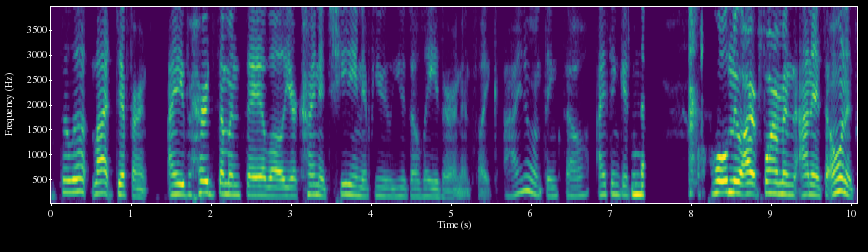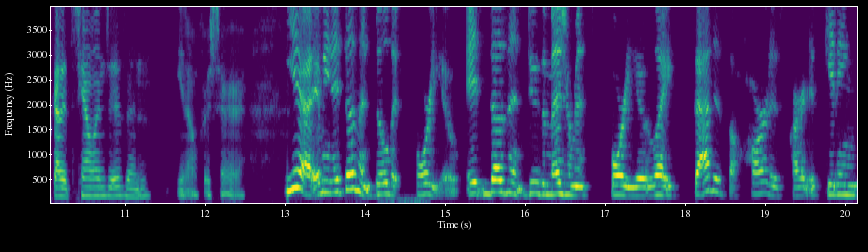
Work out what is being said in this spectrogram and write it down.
it's a little, lot different. I've heard someone say, well, you're kind of cheating if you use a laser. And it's like, I don't think so. I think it's no. a whole new art form and on its own, it's got its challenges and, you know, for sure. Yeah, I mean, it doesn't build it for you. It doesn't do the measurements for you. Like that is the hardest part is getting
